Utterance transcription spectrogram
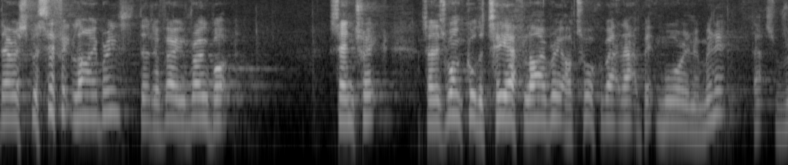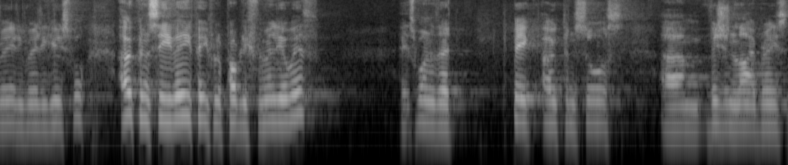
there are specific libraries that are very robot-centric. So there's one called the TF library. I'll talk about that a bit more in a minute. That's really, really useful. OpenCV, people are probably familiar with. It's one of the big open source um, vision libraries.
